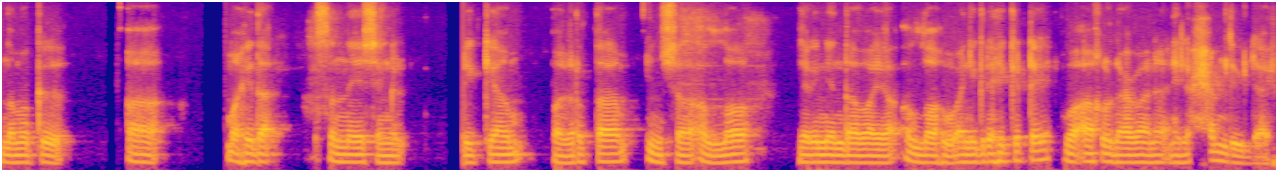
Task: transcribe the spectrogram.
നമുക്ക് ആ മഹിത സന്ദേശങ്ങൾ പഠിക്കാം പകർത്താം. ഇൻഷാ അള്ളാഹ് ജഗന്യന്താവായ അള്ളാഹു അനുഗ്രഹിക്കട്ടെ. വ അനിൽ അഹമ്മദില്ലാഹി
